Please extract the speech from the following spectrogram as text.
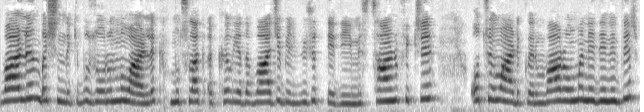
Varlığın başındaki bu zorunlu varlık, mutlak akıl ya da vacibil vücut dediğimiz Tanrı fikri o tüm varlıkların var olma nedenidir.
